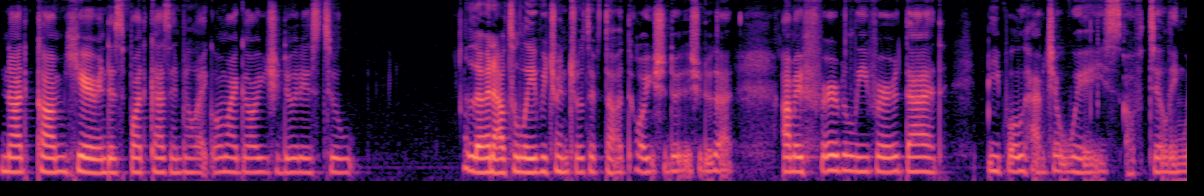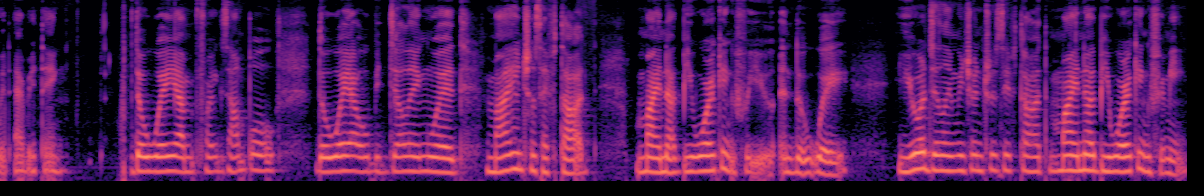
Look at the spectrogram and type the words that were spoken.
not come here in this podcast and be like, oh my God, you should do this to learn how to live with your intrusive thought, or you should do this, you should do that. I'm a firm believer that people have their ways of dealing with everything. The way I'm, for example, the way I will be dealing with my intrusive thought might not be working for you, and the way you're dealing with your intrusive thought might not be working for me.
